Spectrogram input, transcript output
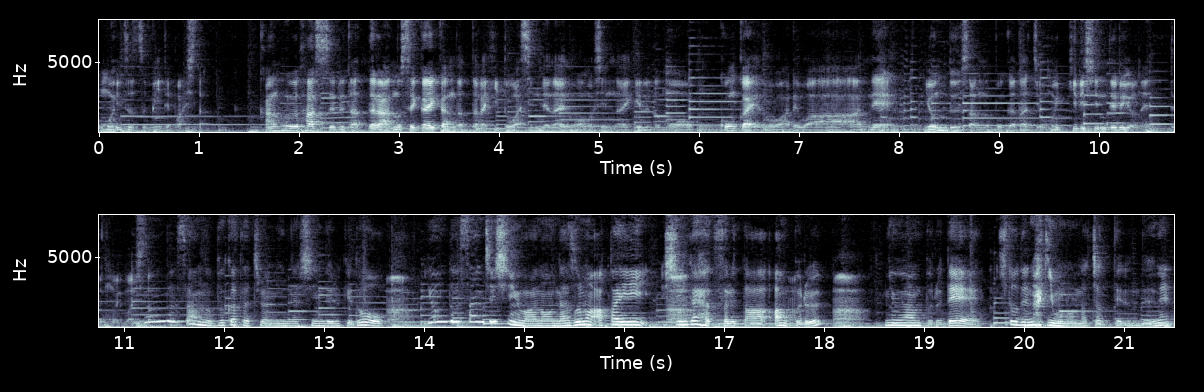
思いつつ見てました。カンフーハッスルだったらあの世界観だったら人は死んでないのかもしれないけれども今回のあれはねヨンドゥさんの部下たち思いっきり死んでるよねって思いましたドゥさんの部下たちはみんな死んでるけどあヨンドゥさん自身はあの謎の赤い新開発されたアンプルあニューアンプルで人でなきものになっちゃってるんだよね。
